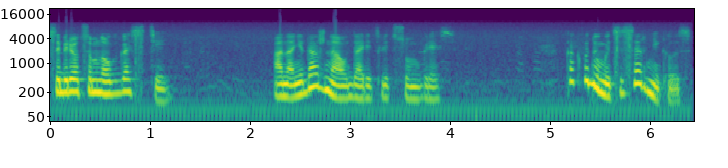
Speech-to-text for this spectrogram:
Соберется много гостей. Она не должна ударить лицом в грязь. Как вы думаете, сэр Николас,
